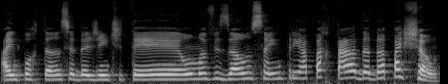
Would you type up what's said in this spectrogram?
a importância da gente ter uma visão sempre apartada da paixão,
